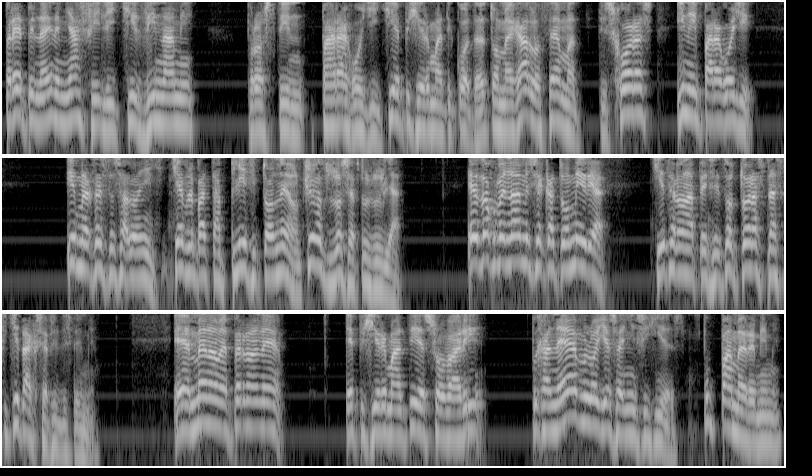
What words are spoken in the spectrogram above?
πρέπει να είναι μια φιλική δύναμη προς την παραγωγική επιχειρηματικότητα. Το μεγάλο θέμα της χώρας είναι η παραγωγή. Ήμουν χθες στη Θεσσαλονίκη και έβλεπα τα πλήθη των νέων. Ποιος θα τους δώσει αυτούς δουλειά; Εδώ έχουμε 1,5 εκατομμύρια. Και ήθελα να απευθυνθώ τώρα στην αστική τάξη αυτή τη στιγμή. Εμένα με παίρνανε επιχειρηματίες σοβαροί που είχαν εύλογες ανησυχίες. Πού πάμε, ρε Μίμη,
